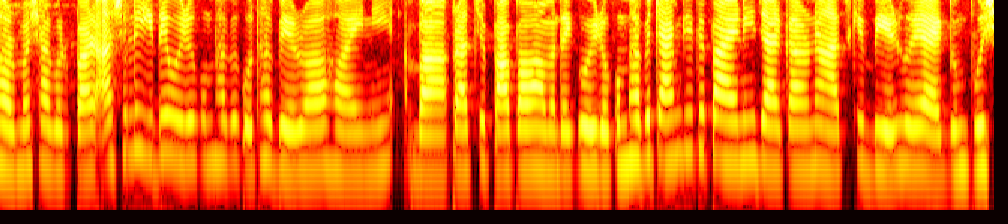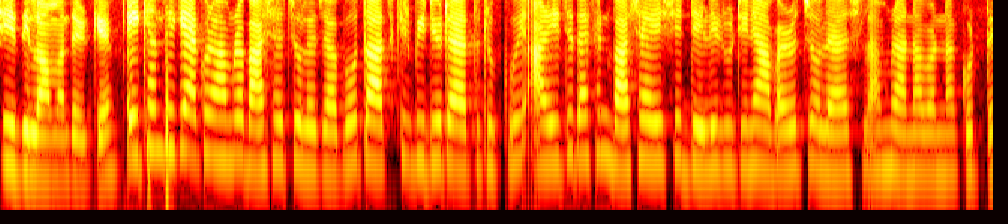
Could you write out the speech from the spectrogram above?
ধর্মসাগর পার। আসলে ঈদে ওইরকম ভাবে কোথাও বেরোয়া হয়নি বা প্রাচ্যের পাপাও আমাদেরকে ওইরকম ভাবে টাইম দিতে পারেনি, যার কারণে আজকে বের হয়ে একদম পুষিয়ে দিল আমাদেরকে। এইখান থেকে এখন আমরা বাসায় চলে যাব। তো আজকের ভিডিওটা এতটুকুই। আর এই যে দেখেন, বাসায় এসে ডেলি রুটিনে আবারও চলে আসলাম রান্না বান্না করতে।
